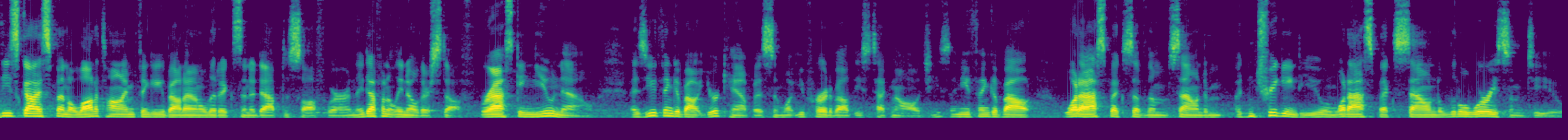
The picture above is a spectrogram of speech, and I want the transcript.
These guys spend a lot of time thinking about analytics and adaptive software, and they definitely know their stuff. We're asking you now, as you think about your campus and what you've heard about these technologies, and you think about what aspects of them sound intriguing to you and what aspects sound a little worrisome to you,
